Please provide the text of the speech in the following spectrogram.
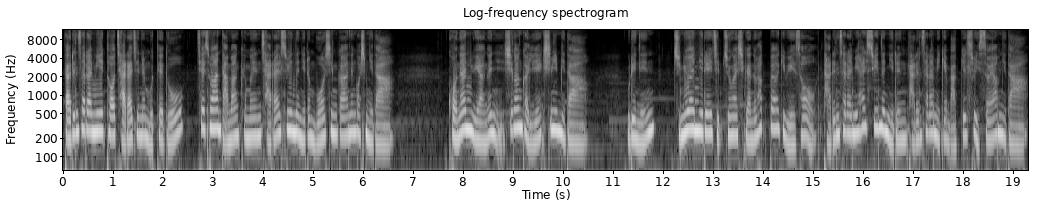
다른 사람이 더 잘하지는 못해도 최소한 나만큼은 잘할 수 있는 일은 무엇인가 하는 것입니다. 권한 위양은 시간 관리의 핵심입니다. 우리는 중요한 일에 집중할 시간을 확보하기 위해서 다른 사람이 할 수 있는 일은 다른 사람에게 맡길 수 있어야 합니다.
